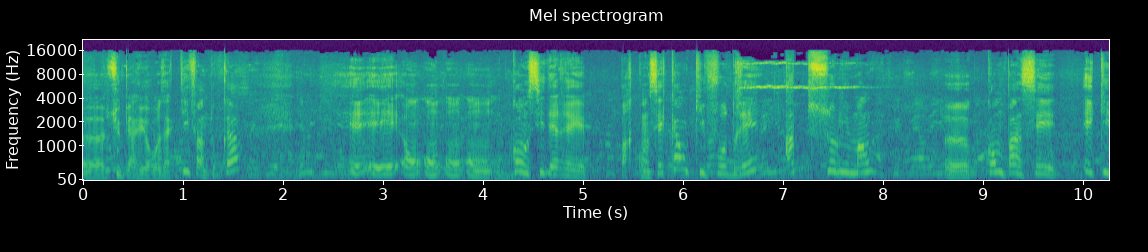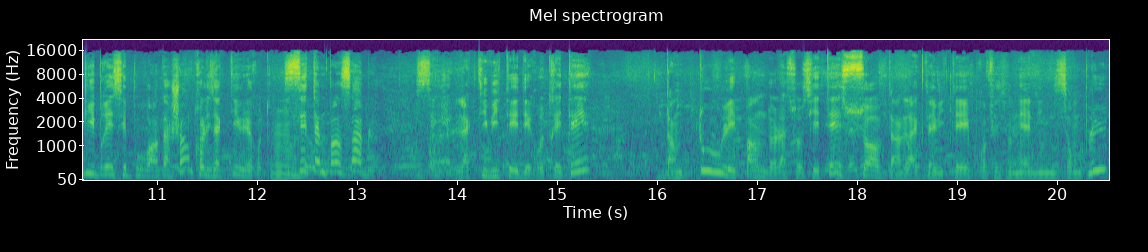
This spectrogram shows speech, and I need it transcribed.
euh, supérieur aux actifs en tout cas, et, on, considérait par conséquent qu'il faudrait absolument euh, compenser, équilibrer ces pouvoirs d'achat entre les actifs et les retraités. Mmh. C'est impensable. Euh, l'activité des retraités, dans tous les pans de la société, sauf dans l'activité professionnelle, ils n'y sont plus,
